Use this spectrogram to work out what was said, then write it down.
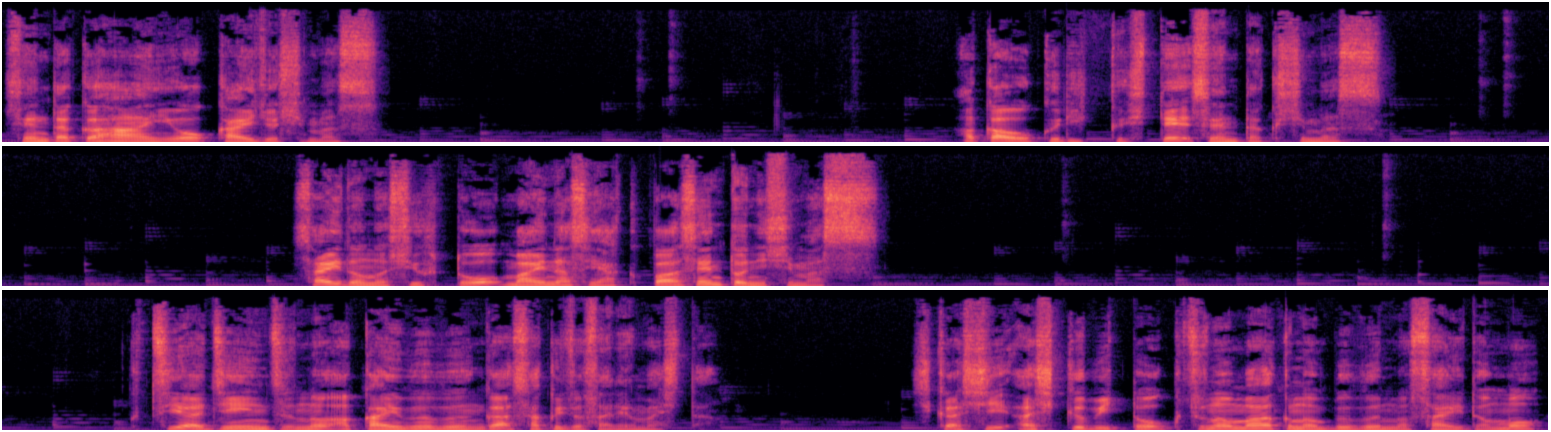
選択範囲を解除します。赤をクリックして選択します。サイドのシフトをマイナス100%にします。靴やジーンズの赤い部分が削除されました。しかし足首と靴のマークの部分のサイドも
